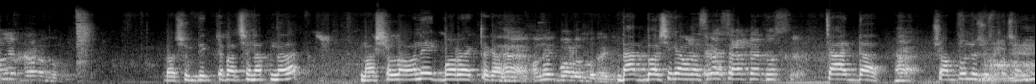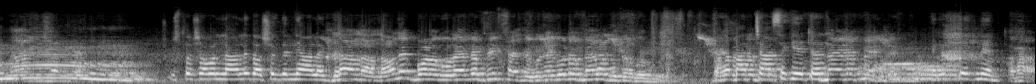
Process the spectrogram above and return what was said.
অনেক বড় গরু দর্শক দেখতে পাচ্ছেন আপনারা। মার্শাল্লাহ অনেক বড় একটা গাছ হ্যাঁ অনেক বড় গরু দাঁত বয়সে কেমন আছে? চার দাঁত চার দাঁত। হ্যাঁ। সম্পূর্ণ সুস্থ সবল। সুস্থ সবল না হলে দর্শকদের নেওয়া লাগবে না। না না অনেক বড় গরু একটা বিগ সাইজের গরু এগুলো মেলা দুটো গরু বাচ্চা আছে কি এটা? না এটা প্রেগনেন্ট এটা প্রেগনেন্ট হ্যাঁ।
